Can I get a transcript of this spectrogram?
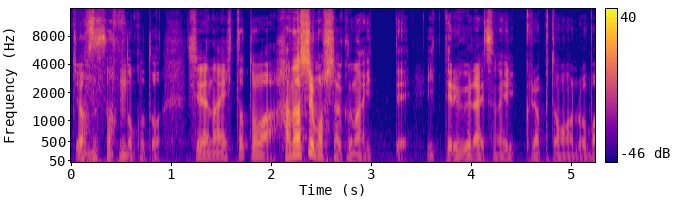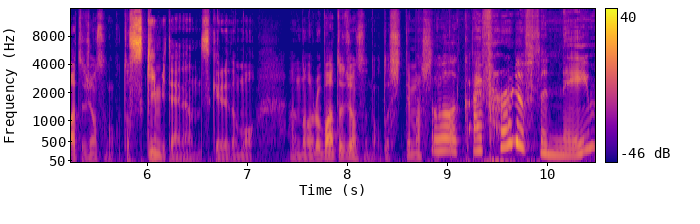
ジョンソンのこと知らない人とは話もしたくないって言ってるぐらいそのエリック・クラプトンはロバート・ジョンソンのこと好きみたいなんですけれども、あのロバート・ジョンソンのこと知ってました Well, I've heard of the name.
